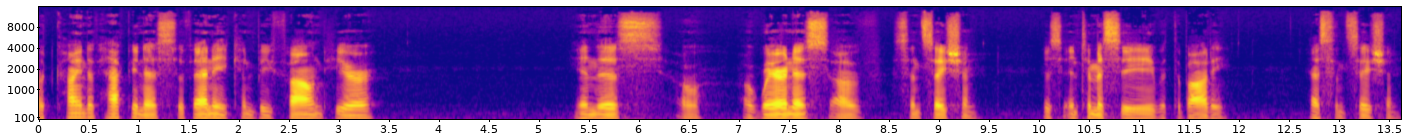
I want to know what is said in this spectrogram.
What kind of happiness, if any, can be found here in this oh, awareness of sensation, this intimacy with the body as sensation.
